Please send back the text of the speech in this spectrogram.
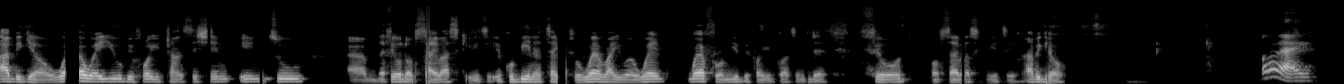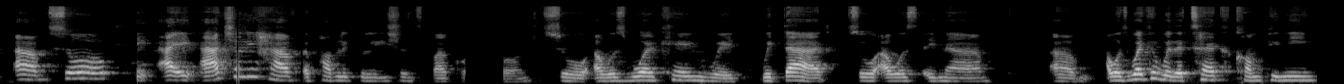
Abigail, where were you before you transitioned into um, the field of cybersecurity? It could be in a tech field, wherever you were. Where, where from you before you got into the field of cybersecurity? Abigail. All right. Um, so I actually have a public relations background. So I was working with with that. So I was in a um, I was working with a tech company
